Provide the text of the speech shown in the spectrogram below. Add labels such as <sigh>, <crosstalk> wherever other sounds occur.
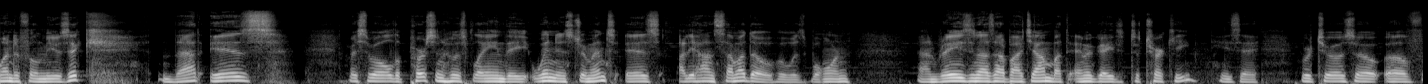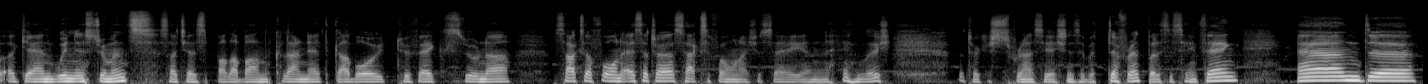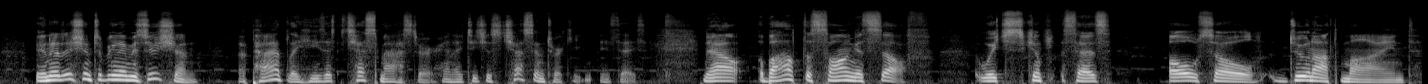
Wonderful music. That is, first of all, the person who is playing the wind instrument is Alihan Samedov, who was born and raised in Azerbaijan but emigrated to Turkey. He's a virtuoso of, again, wind instruments such as balaban, clarinet, gaboy, tüfek, surna, saxophone, etc. Saxophone, I should say, in <laughs> English. The Turkish pronunciation is a bit different, but it's the same thing. And uh, in addition to being a musician, apparently he's a chess master and he teaches chess in Turkey, he says. Now, about the song itself, which says, Oh soul, do not mind.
